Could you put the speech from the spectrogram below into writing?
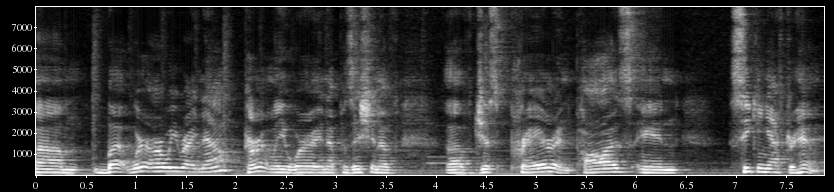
Um, but where are we right now? Currently, we're in a position of, of just prayer and pause and seeking after Him,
